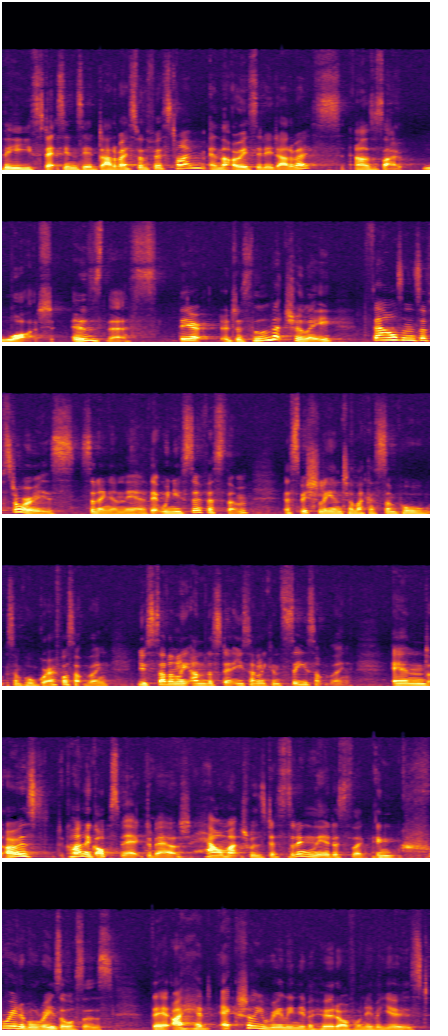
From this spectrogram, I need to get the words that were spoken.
the StatsNZ database for the first time and the OECD database, and I was just like, what is this? There are just literally thousands of stories sitting in there that when you surface them, especially into like a simple, simple graph or something, you suddenly understand, you suddenly can see something. And I was kind of gobsmacked about how much was just sitting there, just like incredible resources that I had actually really never heard of or never used.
